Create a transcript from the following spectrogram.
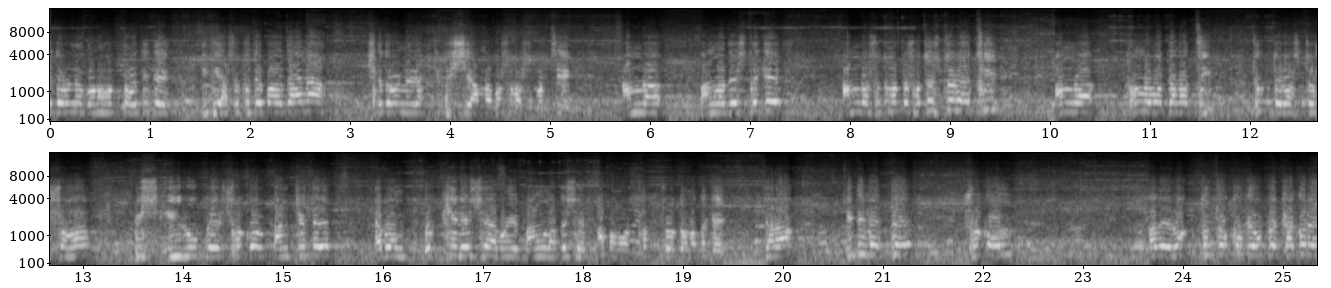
এ ধরনের গণহত্যা অতীতে ইতিহাসে খুঁজে পাওয়া যায় না। সে ধরনের একটি বিশ্বে আমরা বসবাস করছি। আমরা বাংলাদেশ থেকে আমরা শুধুমাত্র সচেষ্ট রয়েছি, আমরা ধন্যবাদ জানাচ্ছি। যুক্তরাষ্ট্র সহ ইউরোপের সকল কান্ট্রিতে এবং দক্ষিণ এশিয়া এবং এই বাংলাদেশের আপামর ছাত্র জনতাকে যারা ইতিমধ্যে সকল তাদের রক্তচক্ষুকে উপেক্ষা করে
